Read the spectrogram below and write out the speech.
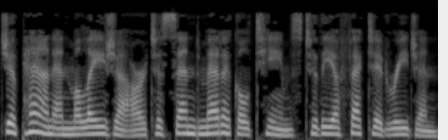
Japan and Malaysia are to send medical teams to the affected region,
